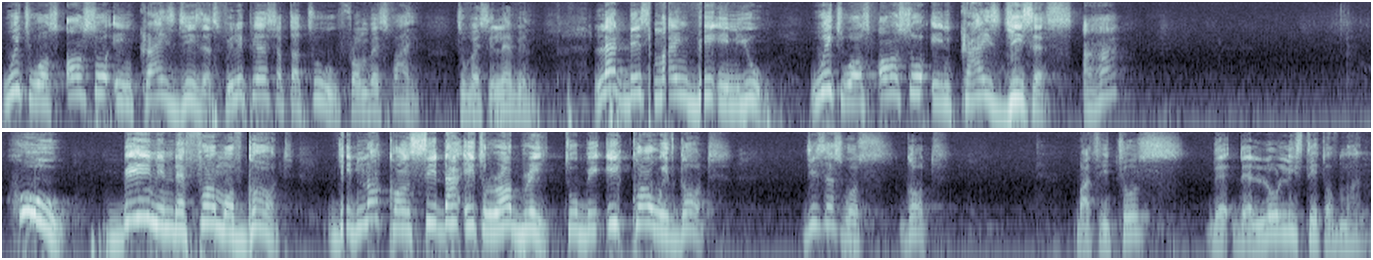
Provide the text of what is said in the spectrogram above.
which was also in Christ Jesus. Philippians chapter 2, from verse 5 to verse 11. Let this mind be in you, which was also in Christ Jesus. Uh-huh. Who, being in the form of God, did not consider it robbery to be equal with God. Jesus was God, but he chose the, the lowly state of man.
